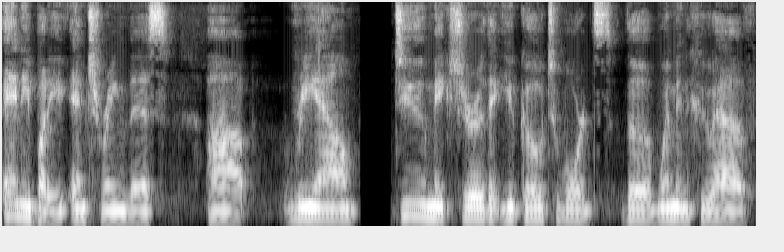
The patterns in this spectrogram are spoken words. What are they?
anybody entering this uh, realm, do make sure that you go towards the women who have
